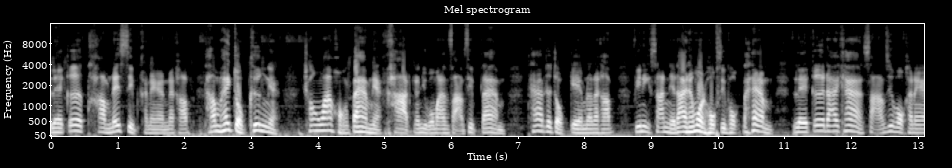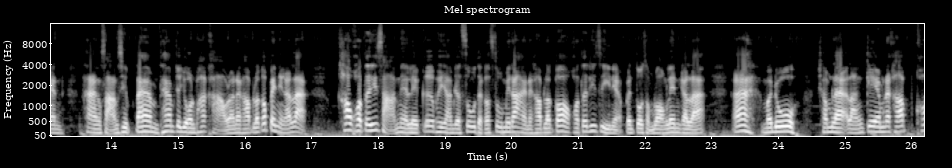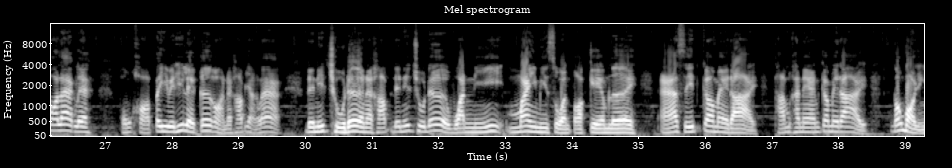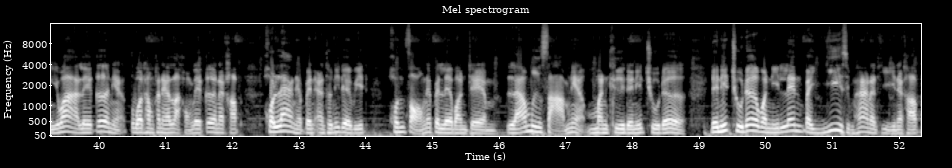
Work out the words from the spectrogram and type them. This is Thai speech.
เลเกอร์ทำได้ 10 คะแนนนะครับทำให้จบครึ่งเนี่ย ช่องว่างของแต้มเนี่ยขาดกันอยู่ประมาณ 30 แต้ม แทบจะจบเกมแล้วนะครับฟินิกซันเนี่ยได้ทั้งหมด 66 แต้มเลเกอร์ได้แค่ 36 คะแนน ห่าง 30 แต้ม แทบจะโยนผ้าขาวแล้วนะครับ แล้วก็เป็นอย่างนั้นแหละเข้าควอเตอร์ที่3เนี่ยเลเกอร์พยายามจะสู้แต่ก็สู้ไม่ได้นะครับ แล้วก็ควอเตอร์ที่4เนี่ยเป็นตัวสำรองเล่นกันละอะมาดูชำแหละหลังเกมนะครับ ข้อแรกเลย ผมขอตีไปที่เลเกอร์ก่อนนะครับ อย่างแรกเดนิสชูเดอร์นะครับเดนิสชูเดอร์วันนี้ไม่มีส่วนต่อเกมเลยแอซิดก็ไม่ได้ทำคะแนนก็ไม่ได้ ต้องบอกอย่างนี้ว่าเลเกอร์เนี่ย ตัวทำคะแนนหลักของเลเกอร์นะครับ คนแรกเนี่ยเป็นแอนโทนีเดวิดคน2เนี่ยเป็นเลบอนเจมส์แล้วมือ 3 เนี่ย มันคือเดนิสชูเดอร์ เดนิสชูเดอร์วันนี้เล่นไป 25 นาทีนะครับ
